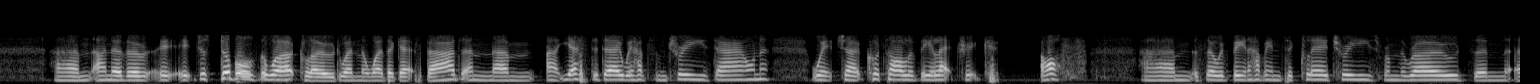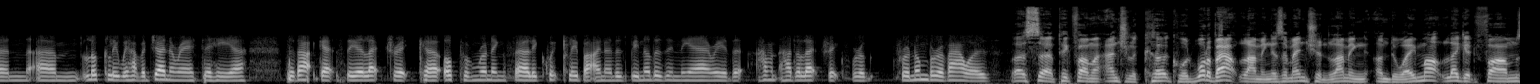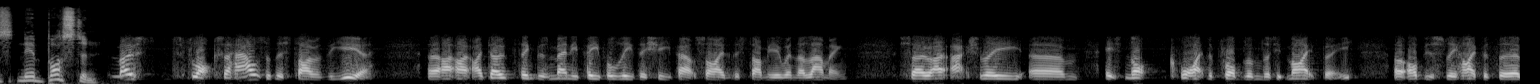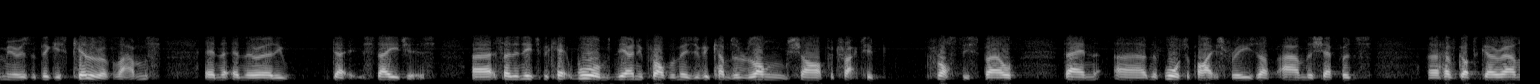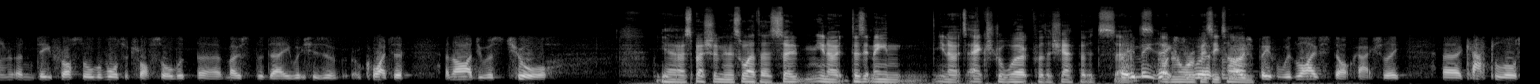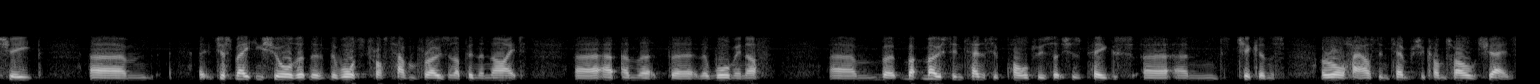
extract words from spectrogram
Um, I know the, it, it, just doubles the workload when the weather gets bad. And um, uh, yesterday we had some trees down, which uh, cut all of the electric off. Um, so we've been having to clear trees from the roads, and and um, luckily we have a generator here, so that gets the electric uh, up and running fairly quickly. But I know there's been others in the area that haven't had electric for a, for a number of hours. That's uh, pig farmer Angela Kirkwood. What about lambing? As I mentioned, lambing underway. Mark Leggett Farms near Boston. Most flocks are housed at this time of the year. Uh, I, I, don't think there's many people leave their sheep outside at this time of year when they're lambing. So I, actually, um, it's not quite the problem that it might be. Uh, obviously, hypothermia is the biggest killer of lambs in the, in their early de- stages. Uh, so they need to be kept warm. The only problem is if it comes a long, sharp, protracted frosty spell, then uh, the water pipes freeze up and the shepherds uh, have got to go around and, and, defrost all the water troughs all the, uh, most of the day, which is a, quite a, an arduous chore. Yeah, especially in this weather. So, you know, does it mean, you know, it's extra work for the shepherds uh, it means on an more busy time? most people with livestock, actually, uh, cattle or sheep. Um, just making sure that the, the water troughs haven't frozen up in the night uh, and that uh, they're warm enough. Um, but, but, most intensive poultry, such as pigs uh, and chickens, are all housed in temperature-controlled sheds.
